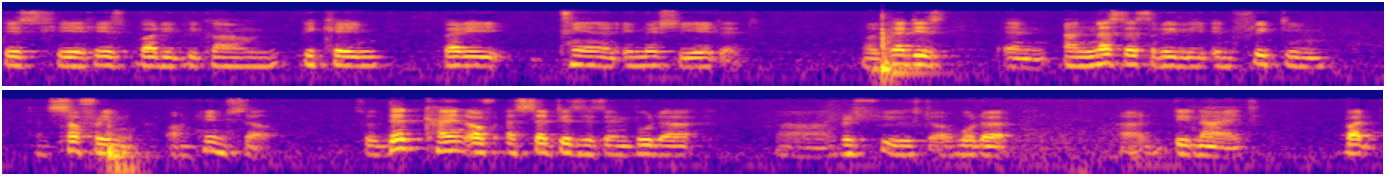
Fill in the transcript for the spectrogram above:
his, his, his body become, became very thin and emaciated. Now that is an unnecessarily inflicting uh, suffering on himself. So that kind of asceticism Buddha uh, refused or Buddha uh, denied. But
